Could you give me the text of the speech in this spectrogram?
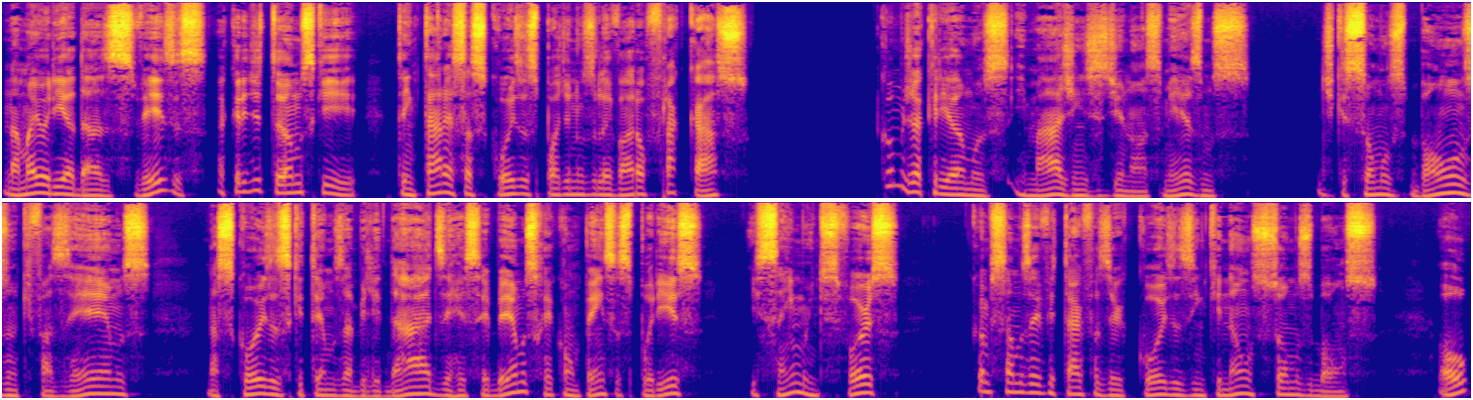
Na maioria das vezes, acreditamos que tentar essas coisas pode nos levar ao fracasso. Como já criamos imagens de nós mesmos, de que somos bons no que fazemos, nas coisas que temos habilidades e recebemos recompensas por isso, e sem muito esforço, começamos a evitar fazer coisas em que não somos bons, ou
